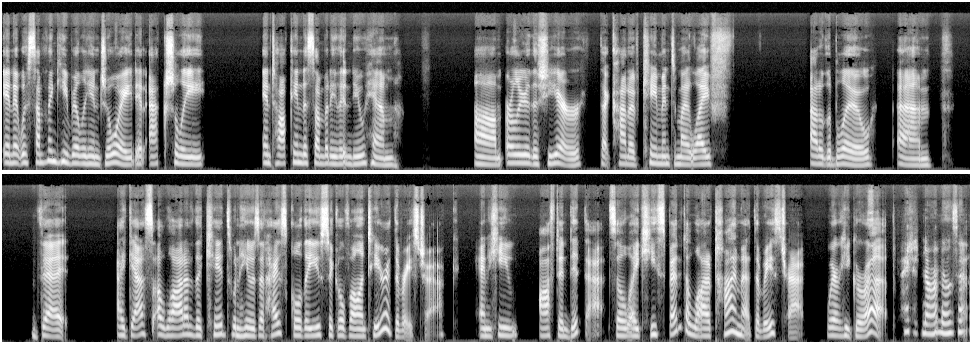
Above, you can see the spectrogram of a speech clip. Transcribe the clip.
and it was something he really enjoyed. It actually, in talking to somebody that knew him um, earlier this year, that kind of came into my life out of the blue, um, that I guess a lot of the kids when he was at high school, they used to go volunteer at the racetrack, and he often did that. So, like, he spent a lot of time at the racetrack where he grew up. I did not know that.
